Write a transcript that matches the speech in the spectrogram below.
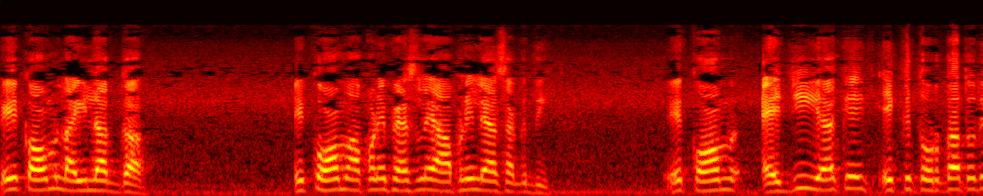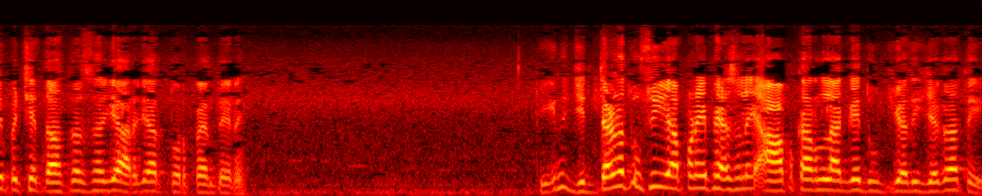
ਇਹ ਕੌਮ ਲਾਈ ਲੱਗਾ ਇਹ ਕੌਮ ਆਪਣੇ ਫੈਸਲੇ ਆਪ ਨਹੀਂ ਲੈ ਸਕਦੀ। ਇਹ ਕੌਮ ਐਜੀ ਆ ਕਿ ਇੱਕ ਤੁਰਦਾ ਤਾਂ ਉਹਦੇ ਪਿੱਛੇ 10-10 ਹਜ਼ਾਰ ਹਜ਼ਾਰ ਤੁਰ ਪੈਂਦੇ ਨੇ। ਠੀਕ ਨੇ? ਜਿੱਦਣ ਤੁਸੀਂ ਆਪਣੇ ਫੈਸਲੇ ਆਪ ਕਰਨ ਲੱਗੇ ਦੂਜਿਆਂ ਦੀ ਜਗ੍ਹਾ ਤੇ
